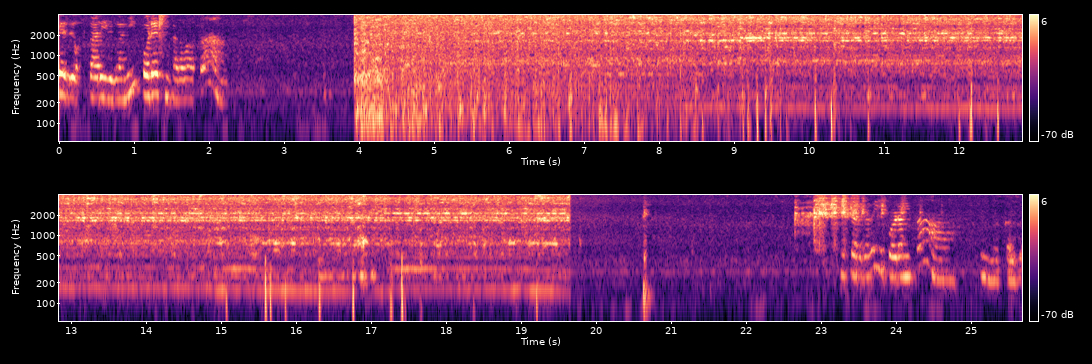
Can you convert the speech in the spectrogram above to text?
ఇది ఒకసారి ఇది కానీ పొడేసిన తర్వాత. చూసారు కదా ఈ పొడంతా కలిపి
